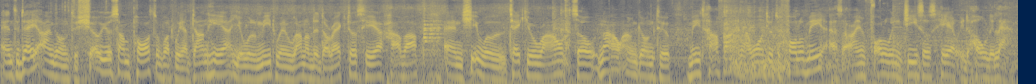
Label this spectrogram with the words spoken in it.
And today I'm going to show you some parts of what we have done here. You will meet with one of the directors here, Hava, and she will take you around. So now I'm going to meet Hava and I want you to follow me as I am following Jesus here in the Holy Land.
